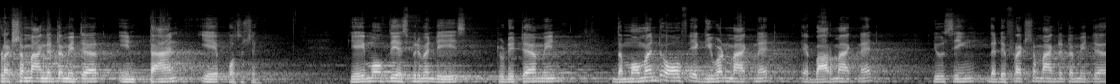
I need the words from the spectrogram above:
deflection magnetometer in tan A position. Aim of the experiment is to determine the moment of a given magnet, a bar magnet using the deflection magnetometer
